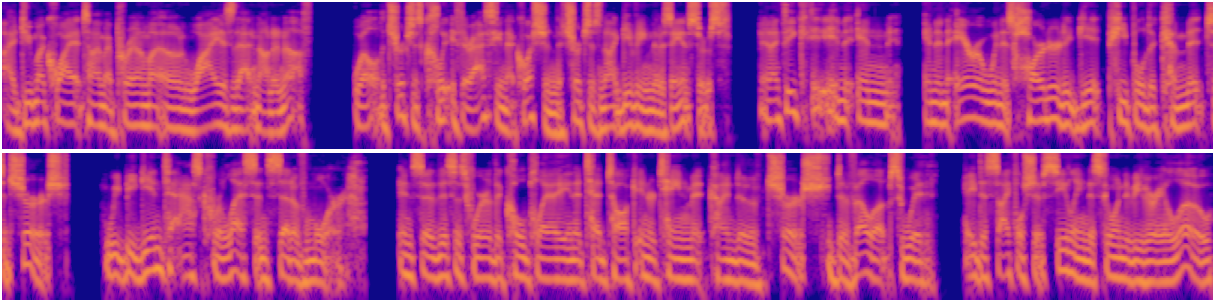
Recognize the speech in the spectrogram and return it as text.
I do my quiet time. I pray on my own. Why is that not enough? Well, the church is clear. If they're asking that question, the church is not giving those answers. And I think in, in, in an era when it's harder to get people to commit to church, we begin to ask for less instead of more. And so this is where the Coldplay and a TED Talk entertainment kind of church develops with a discipleship ceiling that's going to be very low.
